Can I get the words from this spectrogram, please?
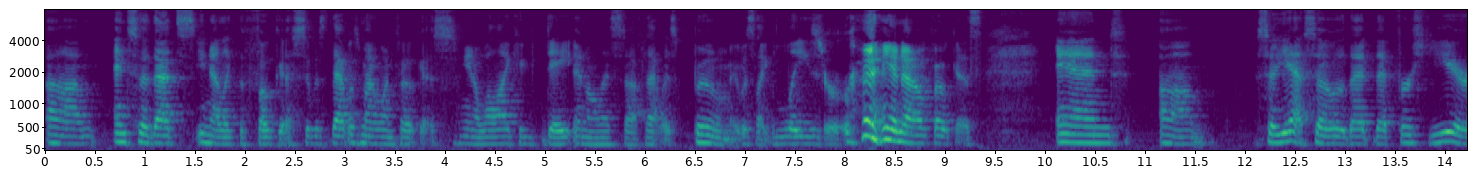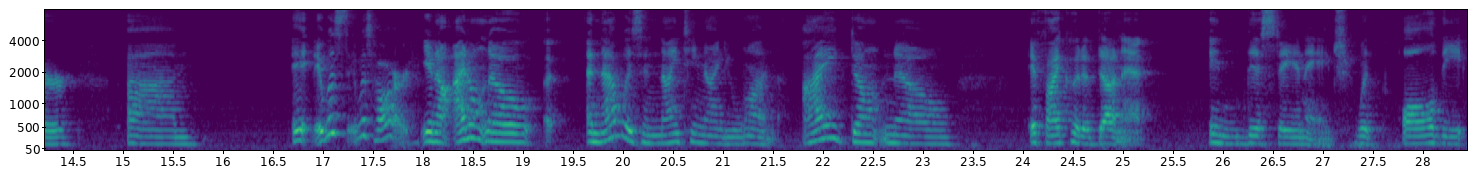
Um, and so that's you know like the focus. It was that was my one focus. You know, while I could date and all that stuff, that was boom. It was like laser, you know, focus. And um, so yeah, so that that first year, um, it, it was it was hard. You know, I don't know, and that was in 1991. I don't know if I could have done it in this day and age with all the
